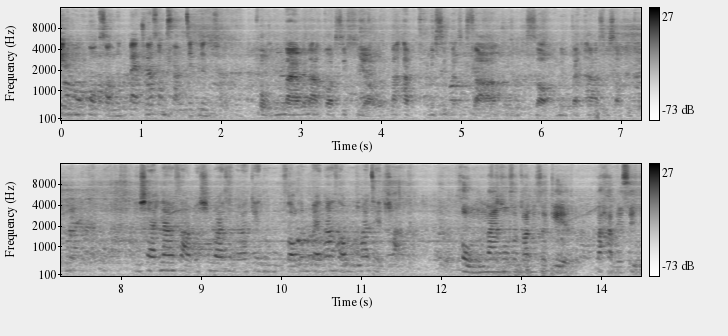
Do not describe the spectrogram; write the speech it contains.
สิต6621852371ค่ะ ผมนายวรากรสีเขียว รหัสนิสิตนักศึกษา2 1 8 5 4 2 1 7ดิฉันนางสาววชิราสนาเกณฑ์62185257ค่ะ ผมนายพงศกรอิสเกต รหัสนิสิต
